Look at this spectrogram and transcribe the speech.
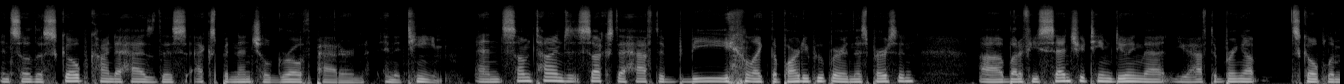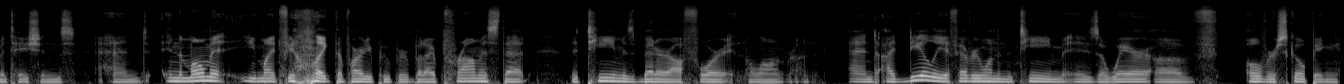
And so the scope kind of has this exponential growth pattern in a team. And sometimes it sucks to have to be like the party pooper in this person. Uh, but if you sense your team doing that, you have to bring up scope limitations. And in the moment, you might feel like the party pooper, but I promise that the team is better off for it in the long run. And ideally, if everyone in the team is aware of over scoping,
